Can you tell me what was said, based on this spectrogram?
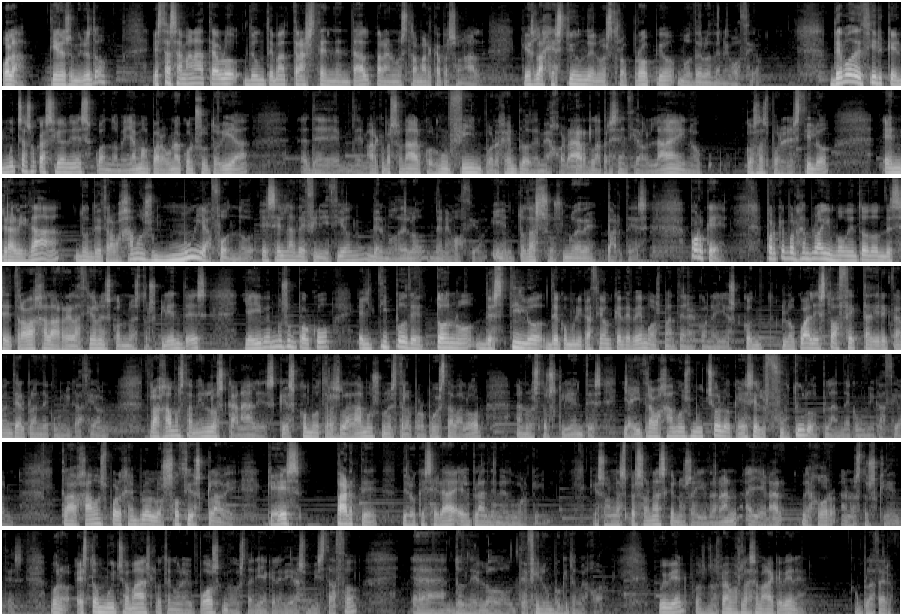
Hola, ¿tienes un minuto? Esta semana te hablo de un tema trascendental para nuestra marca personal, que es la gestión de nuestro propio modelo de negocio. Debo decir que en muchas ocasiones, cuando me llaman para una consultoría de, de marca personal con un fin, por ejemplo, de mejorar la presencia online o cosas por el estilo, en realidad donde trabajamos muy a fondo es en la definición del modelo de negocio y en todas sus nueve partes. ¿Por qué? Porque por ejemplo hay un momento donde se trabaja las relaciones con nuestros clientes y ahí vemos un poco el tipo de tono, de estilo de comunicación que debemos mantener con ellos, con lo cual esto afecta directamente al plan de comunicación. Trabajamos también los canales, que es como trasladamos nuestra propuesta de valor a nuestros clientes y ahí trabajamos mucho lo que es el futuro plan de comunicación. Trabajamos por ejemplo los socios clave, que es parte de lo que será el plan de networking que son las personas que nos ayudarán a llegar mejor a nuestros clientes. Bueno, esto mucho más lo tengo en el post, me gustaría que le dieras un vistazo, eh, donde lo defino un poquito mejor. Muy bien, pues nos vemos la semana que viene. Un placer.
